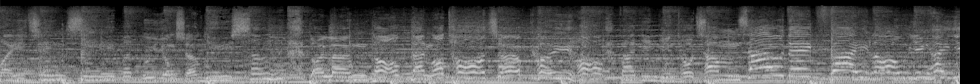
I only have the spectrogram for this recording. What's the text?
为青丝不会用上余生来量度，但我拖着躯壳，发现沿途寻找的快乐，仍系于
